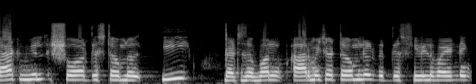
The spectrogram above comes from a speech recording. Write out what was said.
that we will short this terminal e that is the one armature terminal with this field winding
